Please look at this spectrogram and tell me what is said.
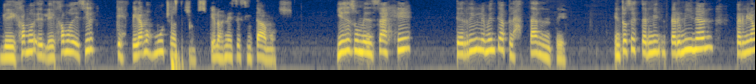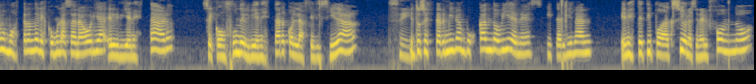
le, dejamos, le dejamos de decir que esperamos mucho de ellos, que los necesitamos. Y ese es un mensaje terriblemente aplastante. Entonces termi- terminan, terminamos mostrándoles como una zanahoria el bienestar, se confunde el bienestar con la felicidad, Sí. entonces terminan buscando bienes y terminan en este tipo de acciones. En el fondo,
